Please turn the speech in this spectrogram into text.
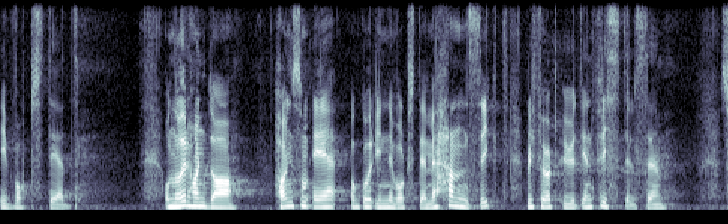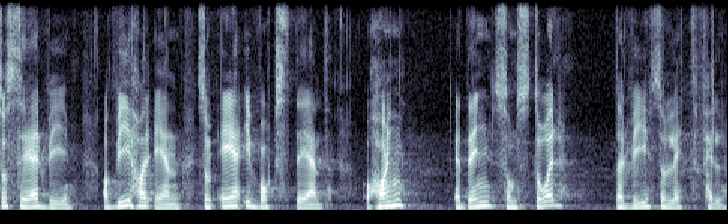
i vårt sted. Og når han da, han som er og går inn i vårt sted, med hensikt blir ført ut i en fristelse, så ser vi at vi har en som er i vårt sted, og han er den som står der vi så lett faller.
